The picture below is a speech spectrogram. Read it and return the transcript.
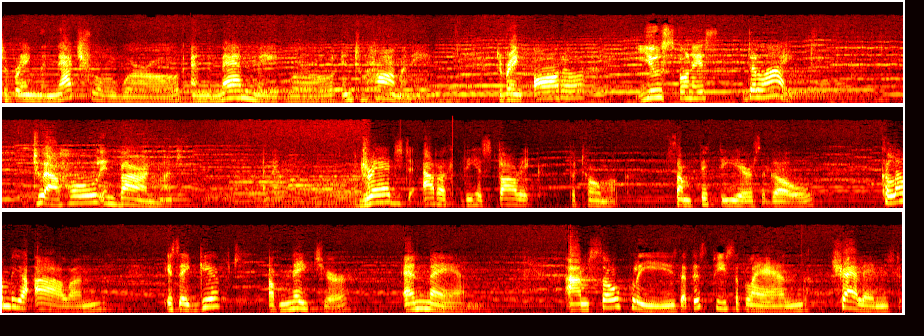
to bring the natural world and the man made world into harmony, to bring order, usefulness, delight to our whole environment. Dredged out of the historic Potomac some 50 years ago, Columbia Island is a gift of nature and man. I'm so pleased that this piece of land challenged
